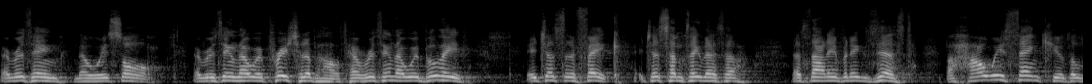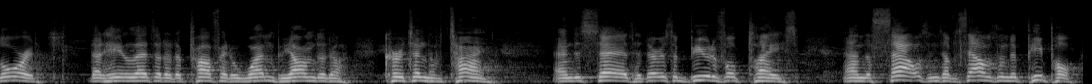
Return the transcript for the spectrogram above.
everything that we saw, everything that we preached about, everything that we believe, it's just a fake. It's just something that's, a, that's not even exist. But how we thank you, the Lord, that He led the prophet one beyond the curtain of time. And says that there is a beautiful place, and the thousands of thousands of people,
